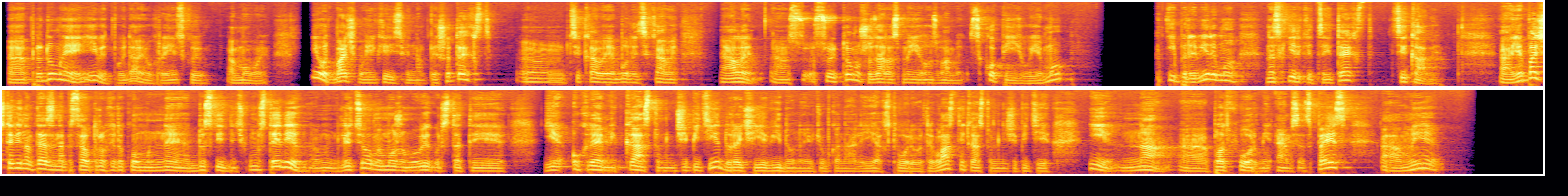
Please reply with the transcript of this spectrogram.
е, придумає і відповідає українською мовою. І от бачимо, якийсь він нам пише текст, е, цікавий або не цікавий. Але е, суть в тому, що зараз ми його з вами скопіюємо і перевіримо, наскільки цей текст цікавий. Як бачите, він нам тези написав трохи такому недослідницькому стилі. Для цього ми можемо використати є окремі кастомні GPT. До речі, є відео на YouTube каналі, як створювати власні кастомні GPT. І на е, платформі MSET Space е, ми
